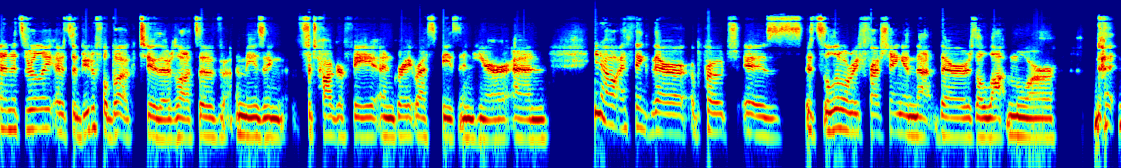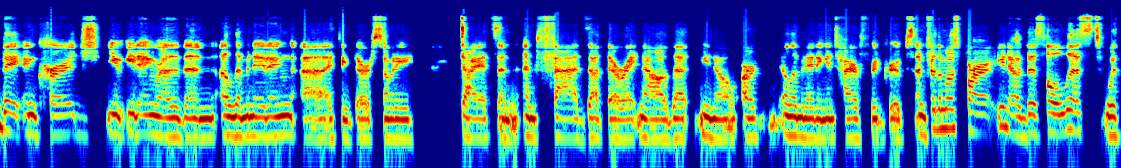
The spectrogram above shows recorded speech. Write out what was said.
And it's really it's a beautiful book too. There's lots of amazing photography and great recipes in here. And, you know, I think their approach is it's a little refreshing in that there's a lot more they encourage you eating rather than eliminating. Uh, I think there are so many diets and, and fads out there right now that you know are eliminating entire food groups. And for the most part you know this whole list with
